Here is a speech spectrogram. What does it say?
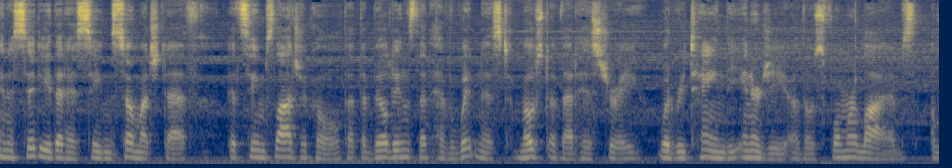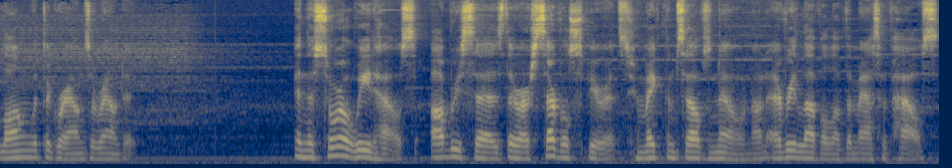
In a city that has seen so much death, it seems logical that the buildings that have witnessed most of that history would retain the energy of those former lives along with the grounds around it. In the Sorrel Weed House, Aubrey says there are several spirits who make themselves known on every level of the massive house,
